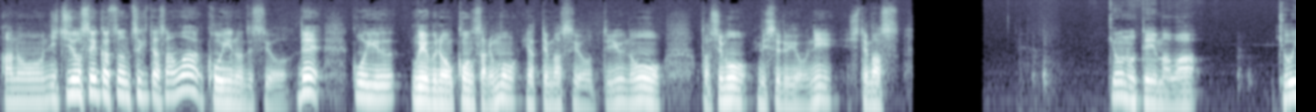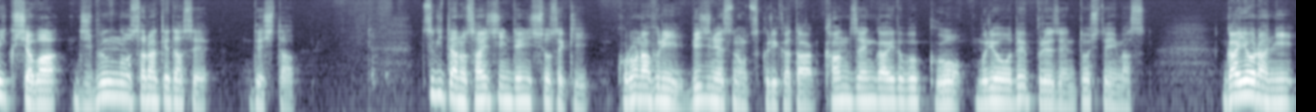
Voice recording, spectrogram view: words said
あの日常生活の杉田さんはこういうのですよ。でこういうウェブのコンサルもやってますよっていうのを私も見せるようにしてます。今日のテーマは教育者は自分をさらけ出せでした。杉田の最新電子書籍コロナフリービジネスの作り方完全ガイドブックを無料でプレゼントしています。概要欄に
